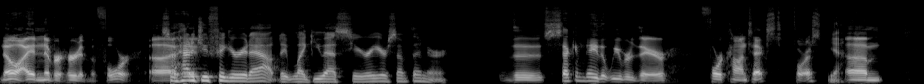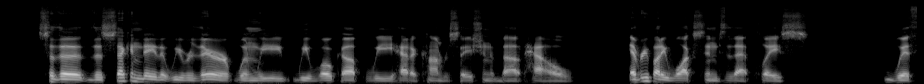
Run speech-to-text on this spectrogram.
No, I had never heard it before. Uh, so how did it, you figure it out? Like you asked Siri or something, or the second day that we were there. For context, Forrest. Yeah. Um, so the the second day that we were there, when we we woke up, we had a conversation about how everybody walks into that place with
